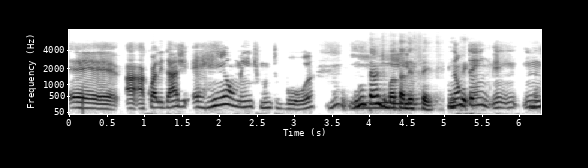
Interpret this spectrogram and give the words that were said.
é, a, a, qualidade é realmente muito boa. Não, não tem onde botar defeito. Não, não tem. tem. Em, em,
